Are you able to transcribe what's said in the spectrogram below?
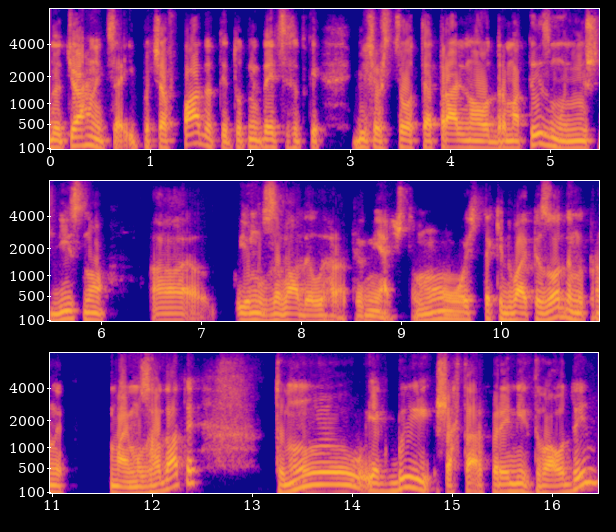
дотягнеться і почав падати, тут мені здається, все-таки більше ж цього театрального драматизму, ніж дійсно а, йому завадили грати в м'яч. Тому ось такі два епізоди ми про них маємо згадати. Тому, якби Шахтар переміг 2-1,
